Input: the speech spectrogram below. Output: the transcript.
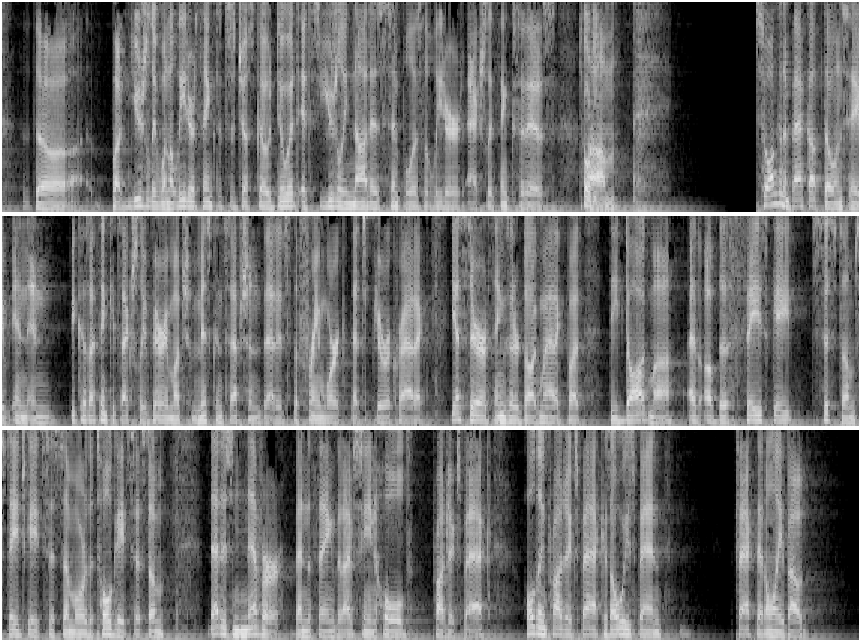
The but usually when a leader thinks it's a just go do it, it's usually not as simple as the leader actually thinks it is. Totally. Um, so I'm going to back up though and say, and and because I think it's actually very much a misconception that it's the framework that's bureaucratic. Yes, there are things that are dogmatic, but the dogma of the phase gate system, stage gate system, or the toll gate system, that has never been the thing that I've seen hold projects back. holding projects back has always been the fact that only about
